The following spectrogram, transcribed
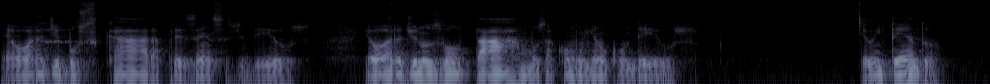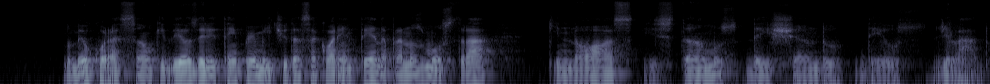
é hora de buscar a presença de Deus, é hora de nos voltarmos à comunhão com Deus. Eu entendo no meu coração que Deus ele tem permitido essa quarentena para nos mostrar que nós estamos deixando Deus de lado.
